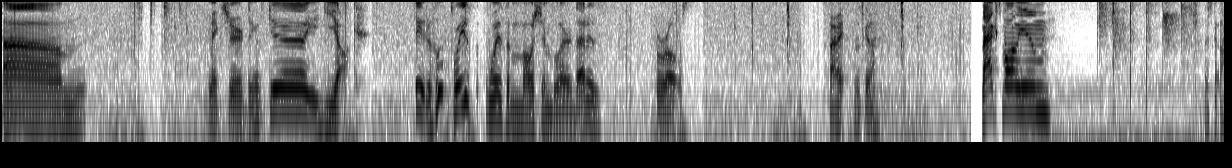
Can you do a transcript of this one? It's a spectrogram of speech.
um, make sure everything's good. Yuck, dude. Who plays with a motion blur? That is gross. All right, let's go. Max volume. Let's go.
